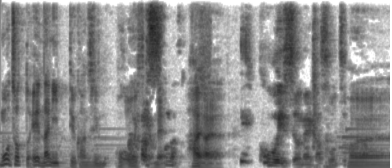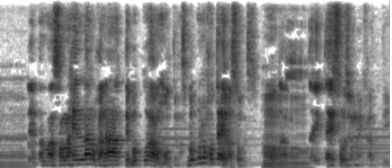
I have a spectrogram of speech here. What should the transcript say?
もちょっと、え、何っていう感じの方が多いですよね。はいはいはい。結構多いですよね、仮想通貨。やっぱまあその辺なのかなって僕は思ってます。僕の答えはそうです。う大体そうじゃないかっていう。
